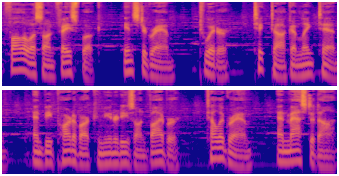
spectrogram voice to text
Follow us on Facebook, Instagram, Twitter, TikTok, and LinkedIn, and be part of our communities on Viber, Telegram, and Mastodon.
